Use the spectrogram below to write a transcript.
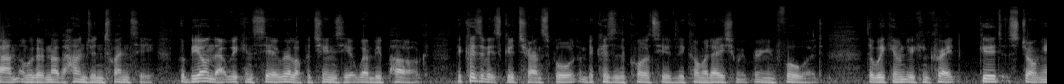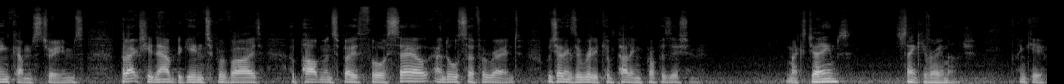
um, and we've got another 120. But beyond that, we can see a real opportunity at Wembley Park because of its good transport and because of the quality of the accommodation we're bringing forward, that we can, we can create good, strong income streams, but actually now begin to provide apartments both for sale and also for rent, which I think is a really compelling proposition. Max James, thank you very much. Thank you.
